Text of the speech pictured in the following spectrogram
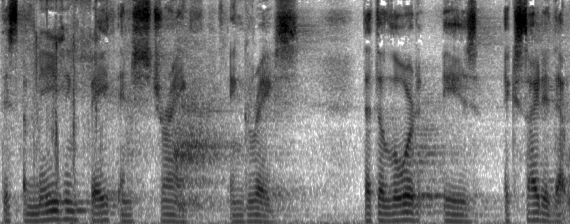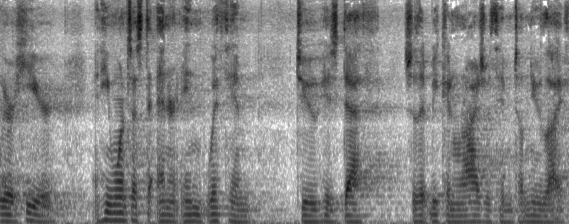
this amazing faith and strength and grace that the Lord is excited that we're here and He wants us to enter in with Him to His death so that we can rise with Him till new life.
